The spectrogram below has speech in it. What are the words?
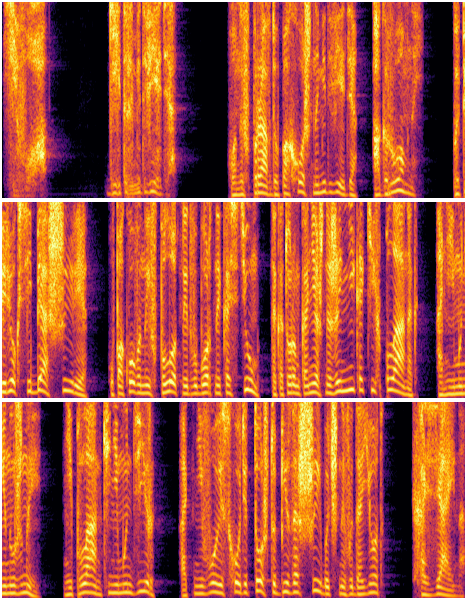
его, гидромедведя. Он и вправду похож на медведя, огромный, поперек себя шире, упакованный в плотный двубортный костюм, на котором, конечно же, никаких планок, они ему не нужны. Ни планки, ни мундир. От него исходит то, что безошибочно выдает хозяина.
